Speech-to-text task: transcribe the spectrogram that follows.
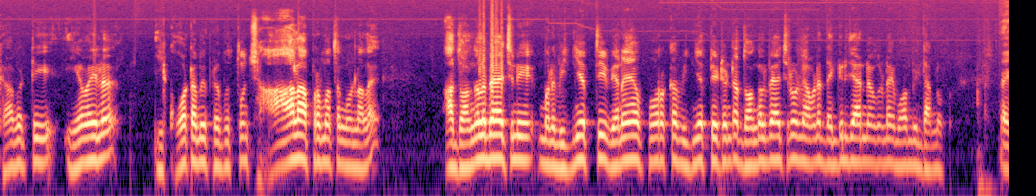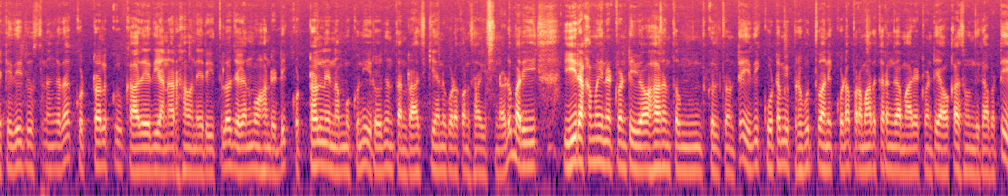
కాబట్టి ఏమైనా ఈ కూటమి ప్రభుత్వం చాలా అప్రమత్తంగా ఉండాలి. ఆ దొంగల బ్యాచ్ని మన విజ్ఞప్తి వినయపూర్వక విజ్ఞప్తి ఏంటంటే ఆ దొంగల బ్యాచ్లో ఎవరైనా దగ్గర జారినవ్వకుండా బాబు మీకు దండం. రైట్ ఇది చూస్తున్నాం కదా కుట్రలకు కాదేది అనర్హం అనే రీతిలో జగన్మోహన్ రెడ్డి కుట్రల్ని నమ్ముకుని ఈ రోజున తన రాజకీయాన్ని కూడా కొనసాగిస్తున్నాడు. మరి ఈ రకమైనటువంటి వ్యవహారంతో ముందుకెళ్తుంటే ఇది కూటమి ప్రభుత్వానికి కూడా ప్రమాదకరంగా మారేటువంటి అవకాశం ఉంది కాబట్టి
